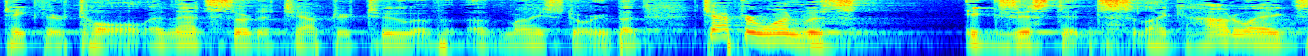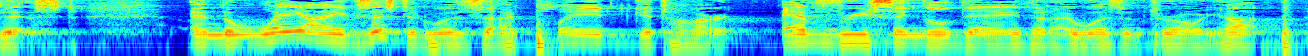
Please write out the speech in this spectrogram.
take their toll. And that's sort of chapter two of, of my story. But chapter one was existence. Like, how do I exist? And the way I existed was I played guitar every single day that I wasn't throwing up.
